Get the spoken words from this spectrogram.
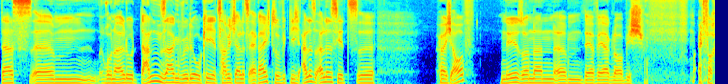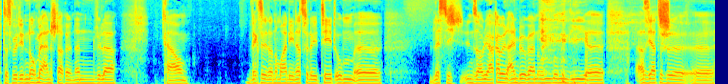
dass ähm, Ronaldo dann sagen würde, okay, jetzt habe ich alles erreicht, so wirklich alles, alles, jetzt äh, höre ich auf. Nee, sondern ähm, der wäre, glaube ich, einfach, das würde ihn noch mehr anstacheln. Dann will er, keine Ahnung, wechselt er nochmal die Nationalität um, äh, lässt sich in Saudi-Arabien einbürgern, um, um die äh, asiatische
